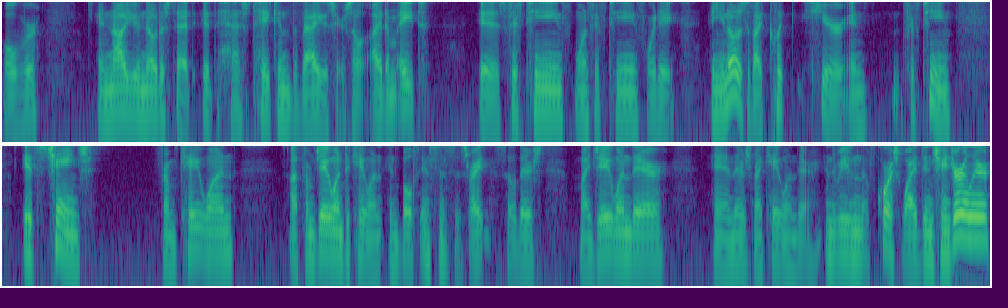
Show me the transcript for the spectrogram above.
over, and now you notice that it has taken the values here. So item 8 is 15, 115, 48. And you notice if I click here in 15, it's changed from K1, uh, from J1 to K1 in both instances, right? So there's my J1 there, and there's my K1 there. And the reason, of course, why it didn't change earlier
